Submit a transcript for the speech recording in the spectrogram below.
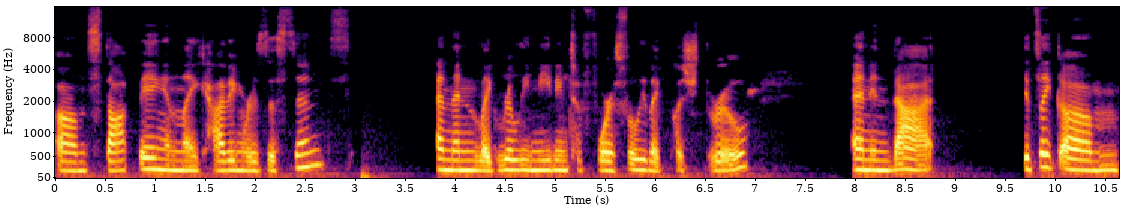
um, stopping and like having resistance, and then like really needing to forcefully like push through. And in that, it's like um,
